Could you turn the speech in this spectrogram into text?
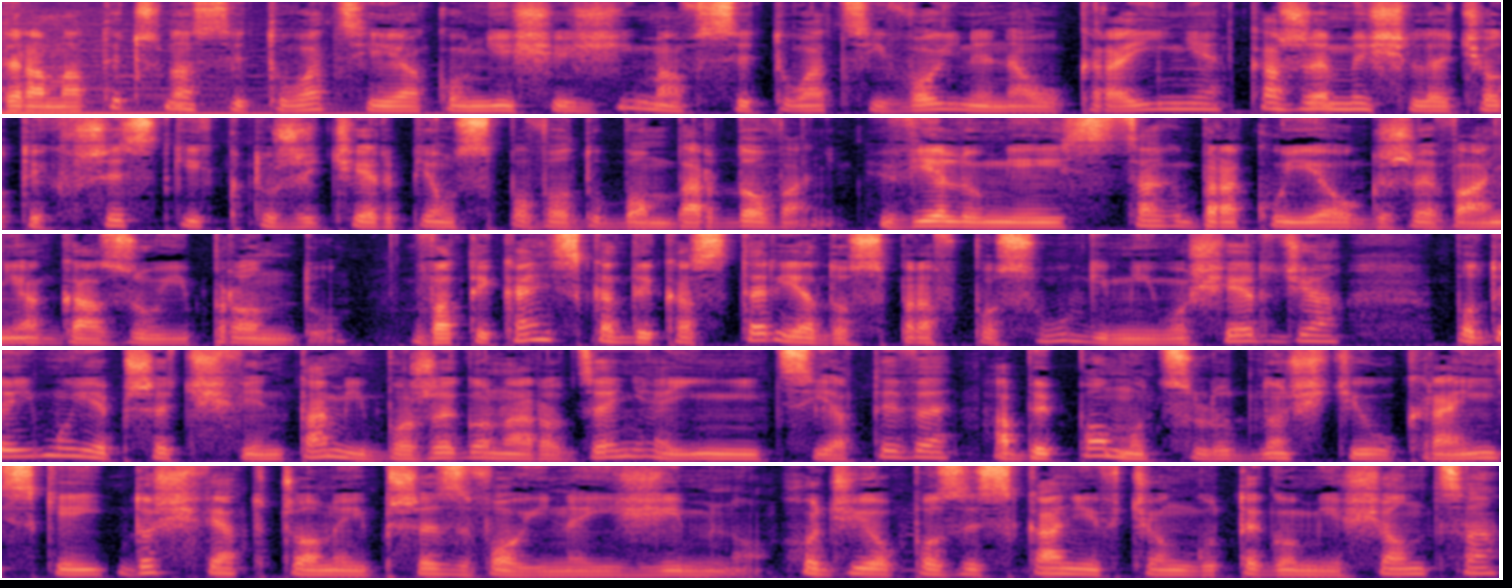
Dramatyczna sytuacja, jaką niesie zima w sytuacji wojny na Ukrainie, każe myśleć o tych wszystkich, którzy cierpią z powodu bombardowań. W wielu miejscach brakuje ogrzewania, gazu i prądu. Watykańska dykasteria do spraw posługi miłosierdzia podejmuje przed świętami Bożego Narodzenia inicjatywę, aby pomóc ludności ukraińskiej doświadczonej przez wojnę i zimno. Chodzi o pozyskanie w ciągu tego miesiąca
